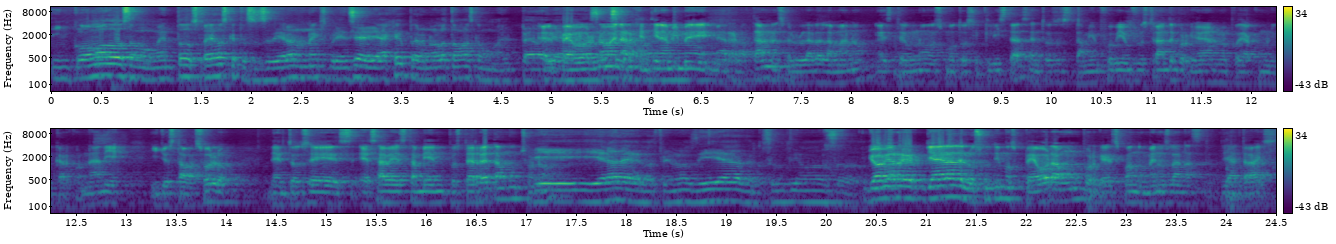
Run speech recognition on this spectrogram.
incómodos o momentos feos que te sucedieron en una experiencia de viaje, pero no lo tomas como el peor. El viaje. peor, no, en Argentina a mí me, me arrebataron el celular de la mano, este, unos motociclistas, entonces también fue bien frustrante porque yo ya no me podía comunicar con nadie y yo estaba solo. Entonces, esa vez también, pues te reta mucho, ¿no? Y, era de los primeros días, de los últimos. o- Yo había re- ya era de los últimos peor aún porque es cuando menos lanas ya traes,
